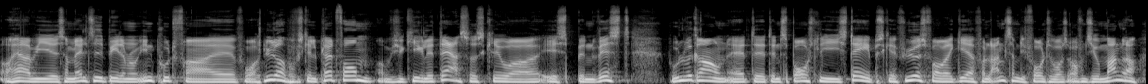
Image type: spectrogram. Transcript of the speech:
Og her har vi øh, som altid bedt om nogle input fra, øh, fra vores lyttere på forskellige platforme, og hvis vi kigger lidt der, så skriver Esben Vest på Ulvegraven, at øh, den sportslige stab skal fyres for at reagere for langsomt i forhold til vores offensive mangler.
